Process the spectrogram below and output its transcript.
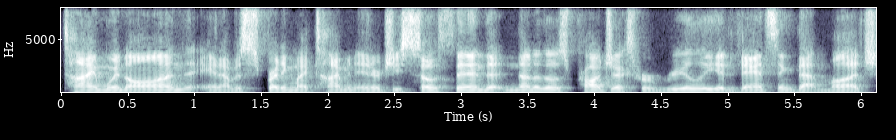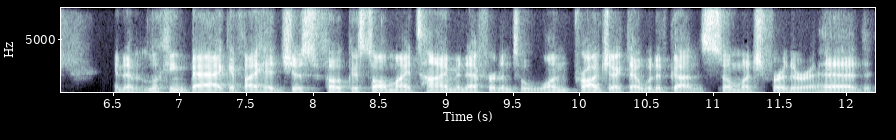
time went on and I was spreading my time and energy so thin that none of those projects were really advancing that much. And looking back, if I had just focused all my time and effort into one project, I would have gotten so much further ahead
